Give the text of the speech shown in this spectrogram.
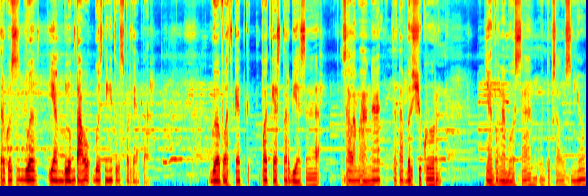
terkhusus buat yang belum tahu ghosting itu seperti apa gue podcast podcaster biasa. Salam hangat tetap bersyukur. Jangan pernah bosan untuk selalu senyum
